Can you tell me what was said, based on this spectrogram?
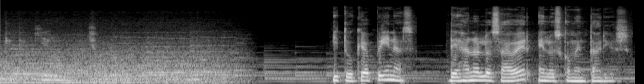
y que te quiero mucho. ¿Y tú qué opinas? Déjanoslo saber en los comentarios.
